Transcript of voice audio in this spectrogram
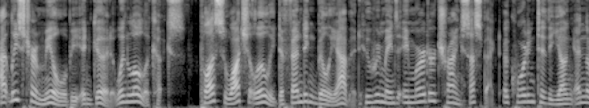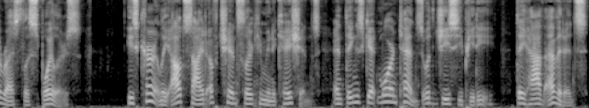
At least her meal will be in good when Lola cooks. Plus, watch Lily defending Billy Abbott, who remains a murder trying suspect according to the Young and the Restless spoilers. He's currently outside of Chancellor Communications, and things get more intense with GCPD. They have evidence,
